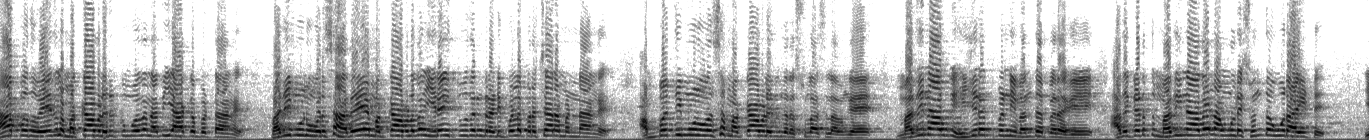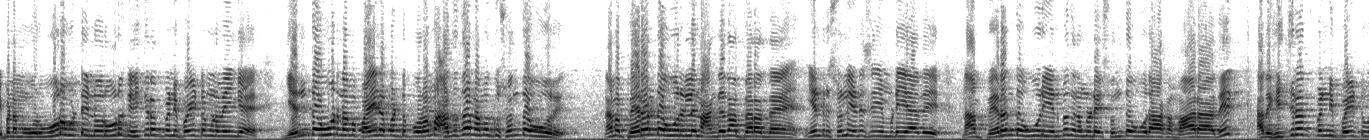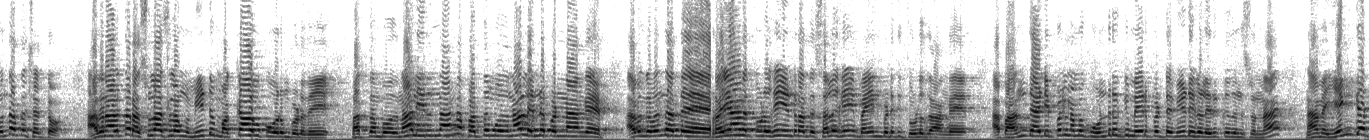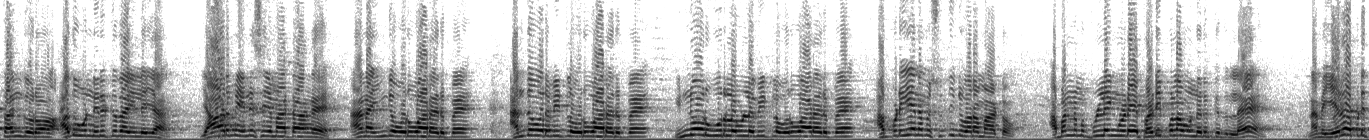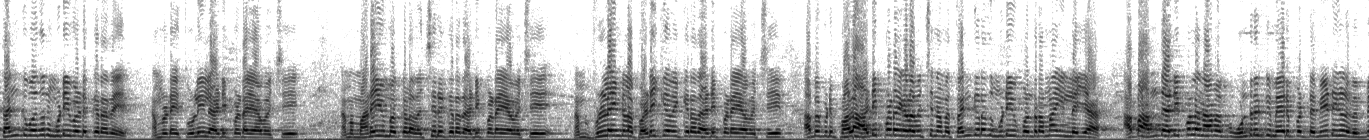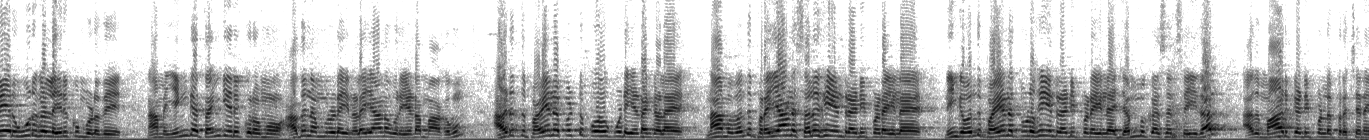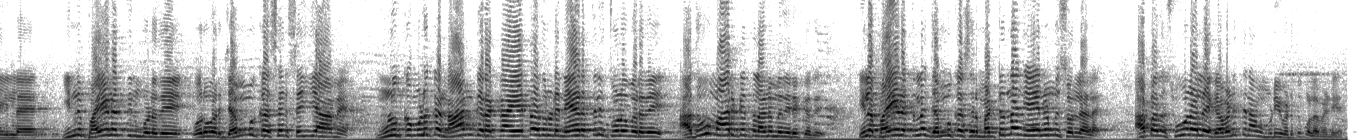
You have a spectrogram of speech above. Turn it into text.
நாற்பது வயதுல மக்காவில் இருக்கும்போது நபி ஆக்கப்பட்டாங்க. பதிமூணு வருஷம் அதே மக்காவில் தான் இறை தூதர் அடிப்படையில் பிரச்சாரம் பண்ணாங்க. ஐம்பத்தி மூணு வருஷம் மக்காவில் இருந்த ரசூலாஸ்ல அவங்க மதினாவுக்கு ஹிஜ்ரத் பண்ணி வந்த பிறகு அதுக்கடுத்து மதினா தான் அவங்களுடைய சொந்த ஊர் ஆயிட்டு இப்ப நம்ம ஒரு ஊரை விட்டு இன்னொரு ஊருக்கு ஹிஜ்ரத் பண்ணி போயிட்டோம்னு வைங்க. எந்த ஊர் நம்ம பயணப்பட்டு போறோமோ அதுதான் நமக்கு சொந்த ஊர். நம்ம பிறந்த ஊரில் நான் அங்கதான் பிறந்தேன் என்று சொல்லி என்ன செய்ய முடியாது? நாம் பிறந்த ஊர் என்பது நம்மளுடைய சொந்த ஊராக மாறாது. அது ஹிஜ்ரத் பண்ணி போயிட்டு வந்து அந்த சட்டம். அதனால தான் ரசூலாஸ்ல அவங்க மீண்டும் மக்காவுக்கு வரும் பொழுது பத்தொன்பது நாள் இருந்தாங்க. பத்தொன்பது நாள் என்ன பண்ணாங்க? அவங்க வந்து அந்த பிரயாண தொழுகை என்ற அந்த சலுகையை பயன்படுத்தி தொழுதாங்க. அப்ப அந்த அடிப்படையில் நமக்கு ஒன்றுக்கு மேற்பட்ட வீடுகள் இருக்குதுன்னு சொன்னா நாம எங்க தங்குறோம்? அது ஒன்று இருக்குதா இல்லையா? யாருமே என்ன செய்ய மாட்டாங்க. ஆனா இங்க ஒரு வாரம் இருப்பேன். அந்த ஒரு வீட்டில் ஒரு வாரம் இருப்பேன். இன்னொரு ஊர்ல உள்ள வீட்டில் ஒரு வாரம் இருப்பேன். அப்படியே நம்ம சுத்திட்டு வர மாட்டோம். அப்ப நம்ம பிள்ளைங்களுடைய படிப்பெல்லாம் ஒண்ணு இருக்குது இல்ல நம்ம எதை அப்படி தங்குவதுன்னு முடிவெடுக்கிறது? நம்மளுடைய தொழில் அடிப்படையா வச்சு நம்ம மனைவி மக்களை வச்சிருக்கிறத அடிப்படையாக வச்சு நம்ம பிள்ளைங்களை படிக்க வைக்கிறத அடிப்படையாக வச்சு அப்ப இப்படி பல அடிப்படைகளை வச்சு நம்ம தங்குறது முடிவு பண்றோமா இல்லையா? அப்ப அந்த அடிப்படையில் நாம இப்போ ஒன்றுக்கு மேற்பட்ட வீடுகள் வெவ்வேறு ஊர்களில் இருக்கும் பொழுது நாம எங்க தங்கி இருக்கிறோமோ அது நம்மளுடைய நிலையான ஒரு இடமாகவும் அடுத்து பயணப்பட்டு போகக்கூடிய இடங்களை நாம் வந்து பிரயாண சலுகை என்ற அடிப்படையில் நீங்கள் வந்து பயண தொழுகை என்ற அடிப்படையில் ஜம்மு கசர் செய்தால் அது மார்க் அடிப்படையில் பிரச்சனை இல்லை. இன்னும் பயணத்தின் பொழுது ஒருவர் ஜம்மு கசர் செய்யாம முழுக்க முழுக்க நான்கு ரக்காயத்தை அதனுடைய நேரத்தில் துழுவுறது அதுவும் மார்க்கத்தில் அனுமதி இருக்குது. இல்லை பயணத்தில் ஜம்மு கசர் மட்டும்தான் செய்யணும்னு சொல்லலை. அப்போ அந்த சூழலை கவனித்து நாம் முடிவெடுத்துக் கொள்ள வேண்டியது.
